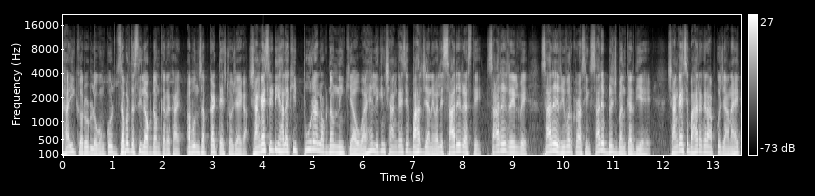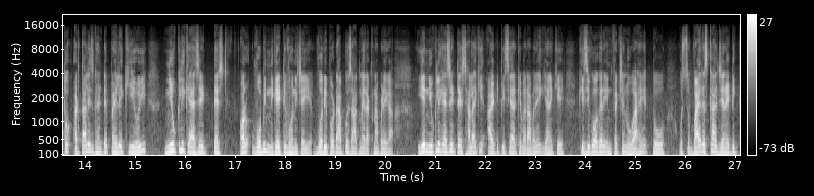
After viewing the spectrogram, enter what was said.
ढाई करोड़ लोगों को ज़बरदस्ती लॉकडाउन कर रखा है। अब उन सबका टेस्ट हो जाएगा। शांघाई सिटी हालाँकि पूरा लॉकडाउन नहीं किया हुआ है, लेकिन शांघाई से बाहर जाने वाले सारे रास्ते, सारे रेलवे सारे रिवर क्रॉसिंग सारे ब्रिज बंद कर दिए हैं। शांघाई से बाहर अगर आपको जाना है तो 48 घंटे पहले की हुई न्यूक्लिक एसिड टेस्ट और वो भी निगेटिव होनी चाहिए। वो रिपोर्ट आपको साथ में रखना पड़ेगा। ये न्यूक्लिक एसिड टेस्ट हालाँकि आरटीपीसीआर के बराबर है, यानी कि किसी को अगर इन्फेक्शन हुआ है तो उस वायरस का जेनेटिक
